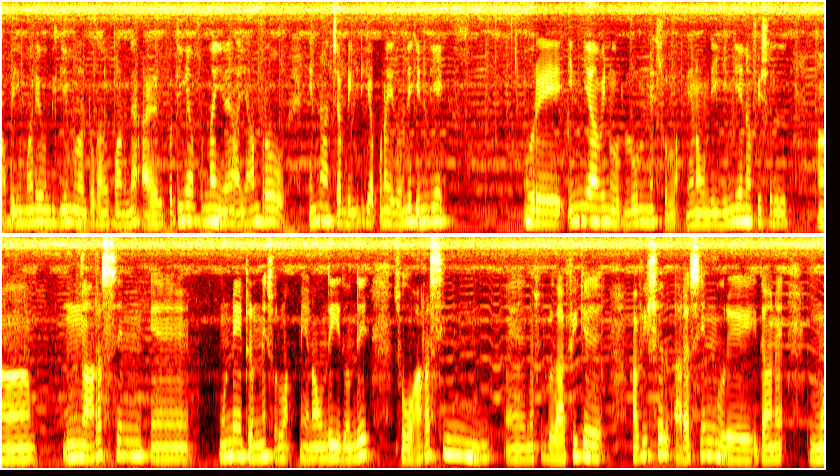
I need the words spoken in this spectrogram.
அப்படிங்க மாதிரியே வந்து கேம் விளாண்டு உட்காந்துப்பானுங்க. அது பார்த்தீங்க அப்படின்னா ஏன் ஏன் ப்ரோ என்ன ஆச்சு அப்படிங்கிட்டீங்க அப்படின்னா இது வந்து ஹிந்தி ஒரு இந்தியாவின் ஒரு ரூல்னே சொல்லலாம். ஏன்னா வந்து இந்தியன் அஃபிஷியல் அரசின் முன்னேற்றம்னே சொல்லலாம். ஏன்னா வந்து இது வந்து ஸோ அரசின் என்ன சொல்கிறது அஃபிக அஃபிஷியல் அரசின் ஒரு இதான மு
